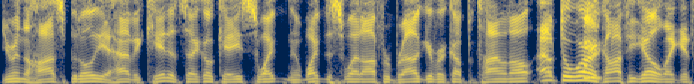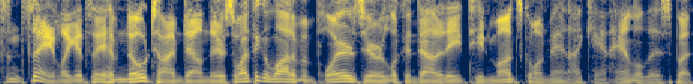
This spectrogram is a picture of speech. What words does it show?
You're in the hospital, you have a kid. It's like okay, swipe, wipe the sweat off her brow, give her a couple of Tylenol, out to work, off you go. Like it's insane. Like it's they have no time down there. So I think a lot of employers here are looking down at 18 months, going, man, I can't handle this. But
